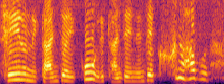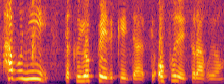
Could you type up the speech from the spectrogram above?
제이는 이렇게 앉아 있고 이렇게 앉아 있는데 큰 화분 화분이 그 옆에 이렇게 이제 이렇게 엎어져 있더라고요.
